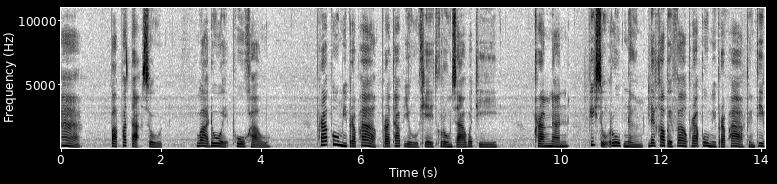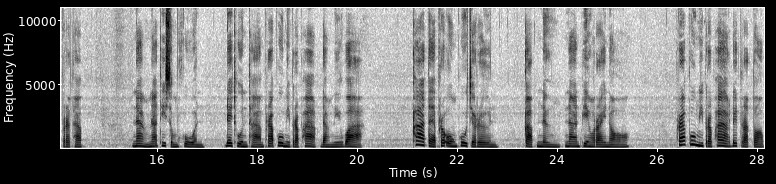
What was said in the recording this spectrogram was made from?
ห้าปัพตะสูตร ว่าด้วยภูเขา พระผู้มีพระภาคประทับอยู่เขตกรุงสาวัตถี ครั้งนั้น ภิกษุรูปหนึ่งได้เข้าไปเฝ้าพระผู้มีพระภาคถึงที่ประทับ นั่งณที่สมควร ได้ทูลถามพระผู้มีพระภาคดังนี้ว่า ข้าแต่พระองค์ผู้เจริญ กับหนึ่งนานเพียงไรหนอ พระผู้มีพระภาคได้ตรัสตอบ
